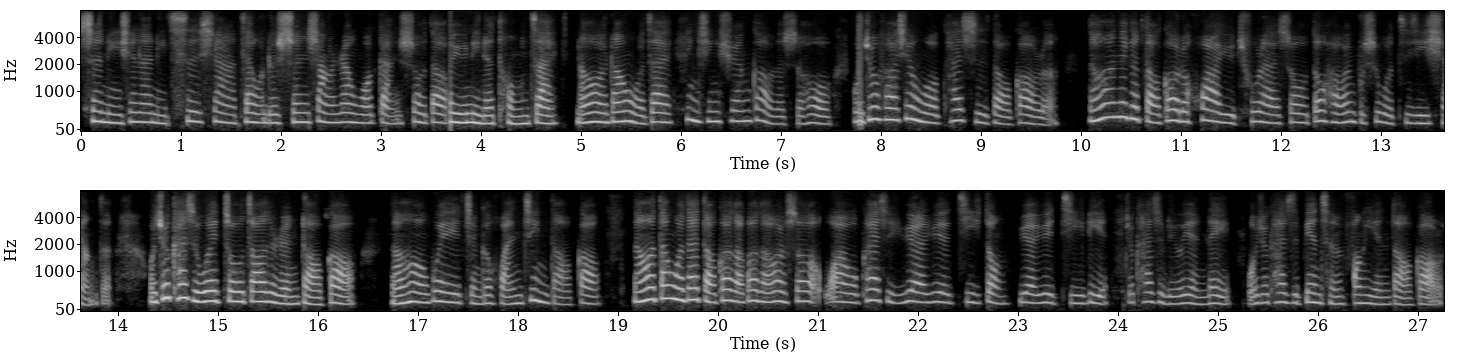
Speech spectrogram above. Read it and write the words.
圣灵，现在你赐下在我的身上，让我感受到与你的同在。然后当我在信心宣告的时候，我就发现我开始祷告了。然后那个祷告的话语出来的时候，都好像不是我自己想的，我就开始为周遭的人祷告。然后为整个环境祷告，然后当我在祷告、祷告、祷告的时候，哇，我开始越来越激动，越来越激烈，就开始流眼泪，我就开始变成方言祷告了。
